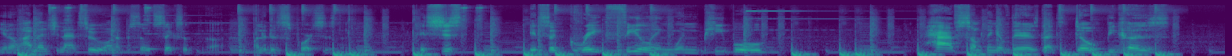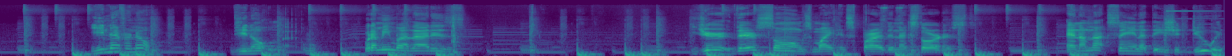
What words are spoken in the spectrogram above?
You know, I mentioned that too on episode six of uh, under the support system. It's just, it's a great feeling when people have something of theirs that's dope because you never know. You know, what I mean by that is your their songs might inspire the next artist. And I'm not saying that they should do it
